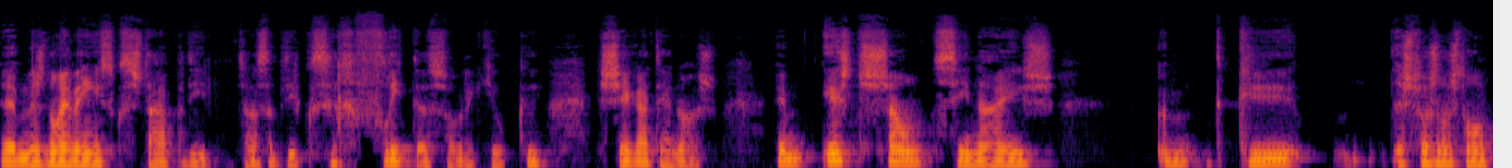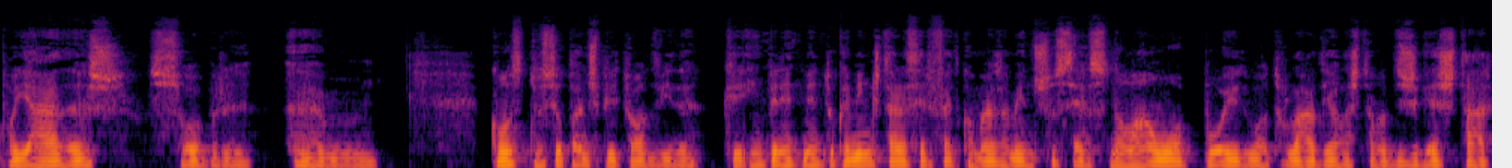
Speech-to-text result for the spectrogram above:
uh, mas não é bem isso que se está a pedir. Está-se a pedir que se reflita sobre aquilo que chega até nós. Estes são sinais um, de que as pessoas não estão apoiadas sobre um, do seu plano espiritual de vida, que independentemente do caminho estar a ser feito com mais ou menos sucesso, não há um apoio do outro lado e elas estão a desgastar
